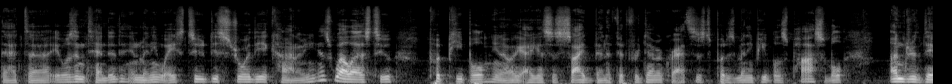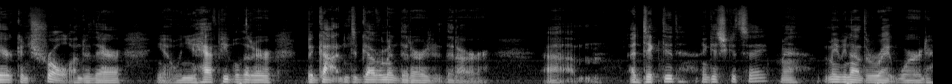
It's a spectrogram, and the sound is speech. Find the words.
that uh, it was intended in many ways to destroy the economy as well as to put people, you know, I guess a side benefit for Democrats is to put as many people as possible under their control, under their, you know, when you have people that are begotten to government that are, that are, um, addicted, I guess you could say, eh, maybe not the right word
